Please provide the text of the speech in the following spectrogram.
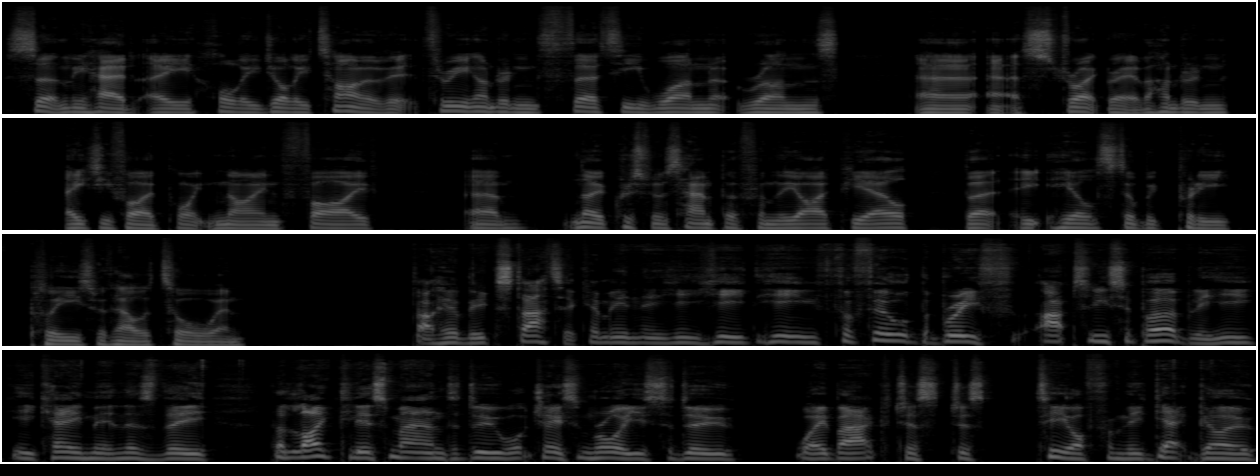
certainly had a holly jolly time of it. 331 runs uh, at a strike rate of 185.95. Um, no Christmas hamper from the IPL, but he'll still be pretty pleased with how the tour went. Oh, he'll be ecstatic. I mean, he he he fulfilled the brief absolutely superbly. He he came in as the the likeliest man to do what Jason Roy used to do way back, just just tee off from the get go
